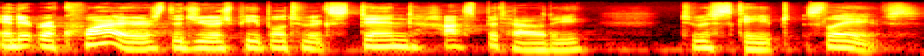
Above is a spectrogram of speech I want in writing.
And it requires the Jewish people to extend hospitality to escaped slaves,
